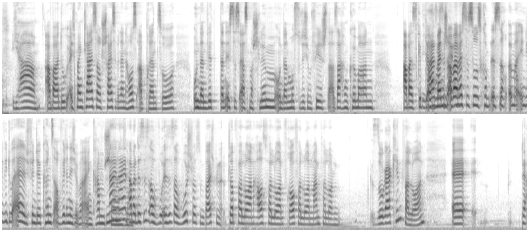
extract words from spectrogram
ja, aber du, ich meine, klar ist auch scheiße, wenn dein Haus abbrennt so und dann wird, dann ist das erstmal schlimm und dann musst du dich um viele Sa- Sachen kümmern. Aber es gibt Ja, auch Menschen, aber weißt du so, es kommt, ist auch immer individuell. Ich finde, wir können es auch wieder nicht über einen Kamm scheren. Nein, nein, so. aber das ist auch, es ist auch wurscht, was zum Beispiel Job verloren, Haus verloren, Frau verloren, Mann verloren, sogar Kind verloren. Äh, der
